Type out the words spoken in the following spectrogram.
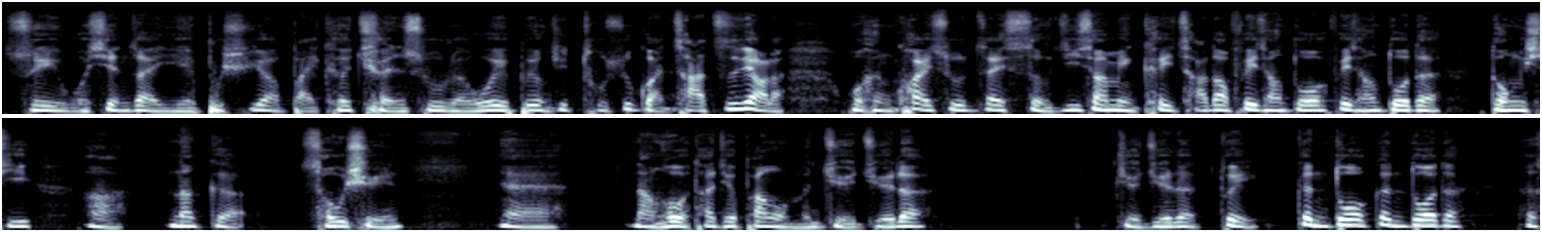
所以我现在也不需要百科全书了，我也不用去图书馆查资料了，我很快速在手机上面可以查到非常多非常多的东西啊，那个搜寻，哎，然后他就帮我们解决了，解决了对更多更多的。那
